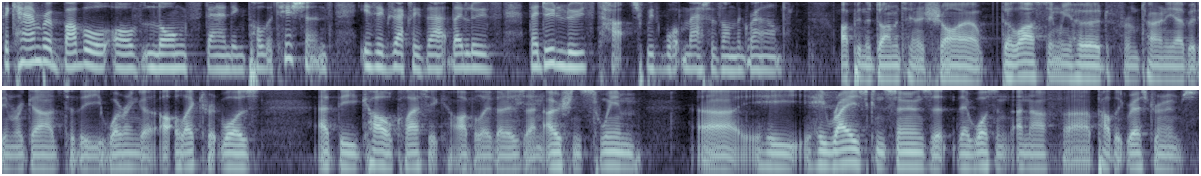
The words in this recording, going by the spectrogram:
the Canberra bubble of long-standing politicians is exactly that. They lose, they do lose touch with what matters on the ground. Up in the Diamantina Shire, the last thing we heard from Tony Abbott in regards to the Warringah electorate was at the Cole Classic, I believe that is, an ocean swim. Uh, he he raised concerns that there wasn't enough uh, public restrooms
